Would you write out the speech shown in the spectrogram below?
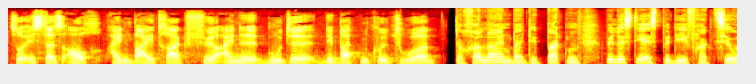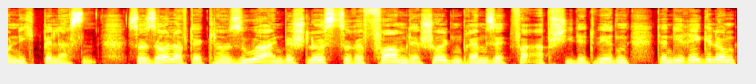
so ist das auch ein Beitrag für eine gute Debattenkultur. Doch allein bei Debatten will es die SPD-Fraktion nicht belassen. So soll auf der Klausur ein Beschluss zur Reform der Schuldenbremse verabschiedet werden, denn die Regelung,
